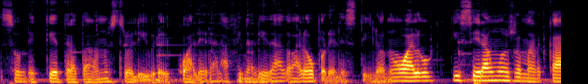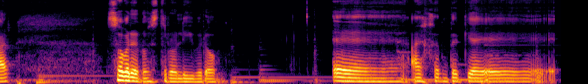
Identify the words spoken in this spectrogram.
sobre qué trataba nuestro libro y cuál era la finalidad o algo por el estilo, ¿no? O algo que quisiéramos remarcar sobre nuestro libro. Eh, hay gente que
